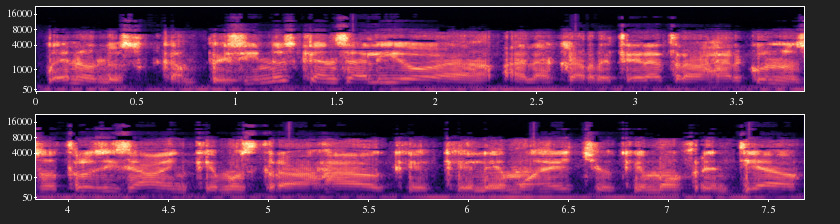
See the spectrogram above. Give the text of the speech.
bueno, los campesinos que han salido a, la carretera a trabajar con nosotros sí saben que hemos trabajado, que, que le hemos hecho, que hemos frenteado.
